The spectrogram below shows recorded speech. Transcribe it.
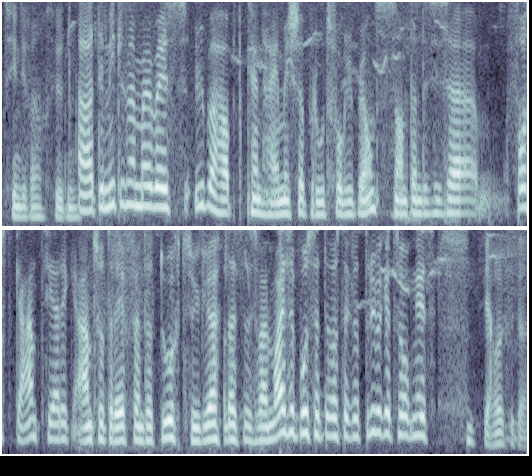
ziehen die nach Süden? Äh, Die Mittelmeermöwe ist überhaupt kein heimischer Brutvogel bei uns, sondern das ist ein fast ganzjährig anzutreffender Durchzügler. Das, war ein Mäusebus, was da gerade drüber gezogen ist. Sehr häufiger.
